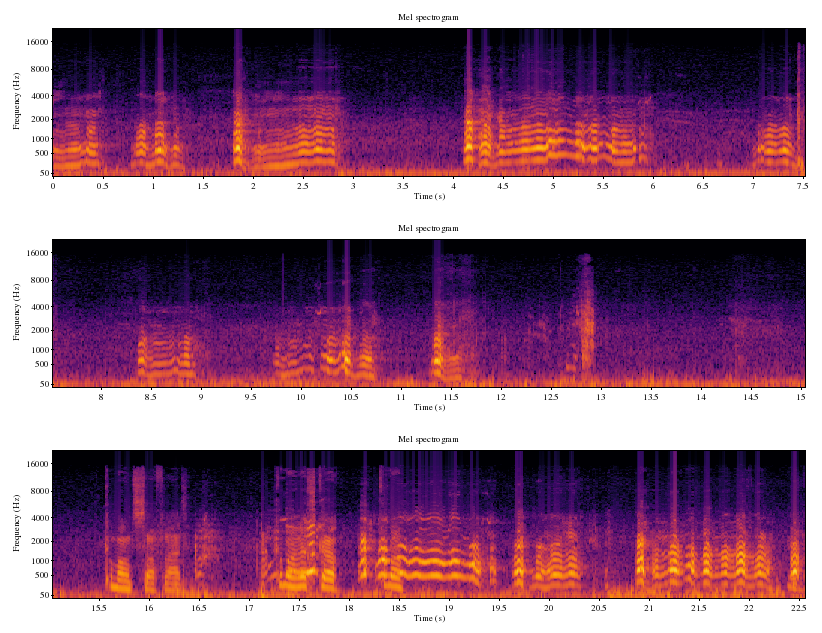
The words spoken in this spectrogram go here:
Come on, soft lad. Come on, let's go. Come on. You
